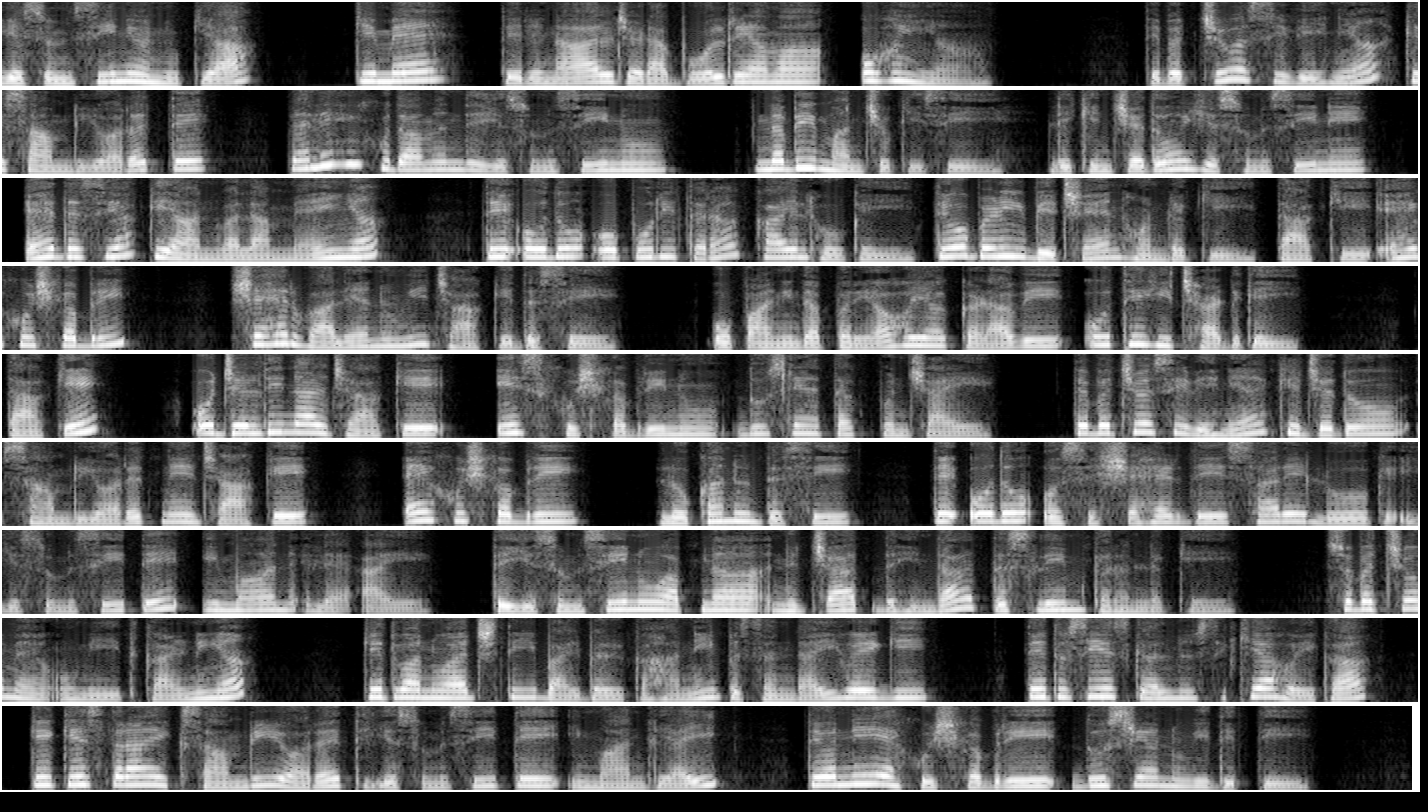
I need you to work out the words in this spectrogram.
ਯਿਸੂ ਮਸੀਹ ਨੇ ਉਹਨੂੰ ਕਿਹਾ ਕਿ ਮੈਂ ਤੇਰੇ ਨਾਲ ਜਿਹੜਾ ਬੋਲ ਰਿਹਾ ਵਾਂ, ਉਹ ਹੀ। ਆ ਤੇ ਬੱਚੋ, ਅਸੀਂ ਵੇਖਿਆ ਕਿ ਸਾਮਰੀ ਔਰਤ ਤੇ ਪਹਿਲੇ ਹੀ ਖੁਦਾਵੰਦ ਯਿਸੂ ਮਸੀਹ ਨੂੰ ਨਬੀ ਮੰਨ ਚੁੱਕੀ ਸੀ। ਲੇਕਿਨ ਜਦੋਂ ਯਿਸੂ ਮਸੀਹ ਨੇ ਇਹ ਦੱਸਿਆ ਕਿ ਆਉਣ ਵਾਲਾ ਮੈਂ ਹੀ ਆ ਤੇ ਉਦੋਂ ਉਹ ਪੂਰੀ ਤਰ੍ਹਾਂ ਕਾਇਲ ਹੋ ਗਈ ਤੇ ਉਹ ਬੜੀ ਬੇਚੈਨ ਹੋਣ ਲੱਗੀ ਤਾਂ ਕਿ ਇਹ ਖੁਸ਼ਖਬਰੀ ਸ਼ਹਿਰ ਵਾਲਿਆਂ ਨੂੰ ਵੀ ਜਾ ਕੇ ਦੱਸੇ। ਉਹ ਪਾਣੀ ਦਾ ਭਰਿਆ ਹੋਇਆ ਕੜਾ ਵੀ ਉਥੇ ਹੀ ਛੱਡ ਗਈ ਤਾਂ ਕਿ ਉਹ ਜਲਦੀ ਨਾਲ ਜਾ ਕੇ ਇਸ ਖੁਸ਼ਖਬਰੀ ਨੂੰ ਦੂਸਰਿਆਂ ਤੱਕ ਪਹੁੰਚਾਏ। ਤੇ ਬੱਚੋ ਅਸੀਂ ਵੇਖਿਆ ਕਿ ਜਦੋਂ ਸਾਮਰੀ ਔਰਤ ਨੇ ਜਾ ਕੇ ਇਹ ਖੁਸ਼ਖਬਰੀ ਲੋਕਾਂ ਨੂੰ ਦੱਸੀ ਤੇ ਉਦੋਂ ਉਸ ਸ਼ਹਿਰ ਦੇ ਸਾਰੇ ਲੋਕ ਯਿਸੂ ਮਸੀਹ ਤੇ ਈਮਾਨ ਲੈ ਆਏ। ਤੇ ਯਿਸੂ ਮਸੀਹ ਨੂੰ ਆਪਣਾ ਨਜਾਤ ਦਹਿੰਦਾ تسلیم ਕਰਨ ਲੱਗੇ ਸੋ ਬੱਚੋ ਮੈਂ ਉਮੀਦ ਕਰਨੀ ਆ ਕਿ ਤੁਹਾਨੂੰ ਅੱਜ ਦੀ ਬਾਈਬਲ ਕਹਾਣੀ ਪਸੰਦ ਆਈ ਹੋਵੇਗੀ ਤੇ ਤੁਸੀਂ ਇਸ ਗੱਲ ਨੂੰ ਸਿੱਖਿਆ ਹੋਵੇਗਾ ਕਿ ਕਿਸ ਤਰ੍ਹਾਂ ਇੱਕ ਸਾਮਰੀ ਔਰਤ ਯਿਸੂ ਮਸੀਹ ਤੇ ਈਮਾਨ ਲਿਆਈ ਤੇ ਉਹਨੇ ਇਹ ਖੁਸ਼ਖਬਰੀ ਦੂਸਰਿਆਂ ਨੂੰ ਵੀ ਦਿੱਤੀ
